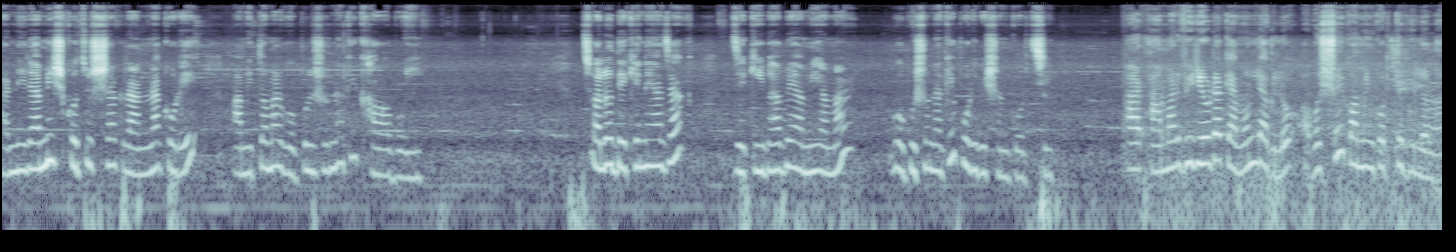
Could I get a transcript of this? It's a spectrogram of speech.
আর নিরামিষ কচুর শাক রান্না করে আমি তো আমার গোকুল সোনাকে খাওয়াবই। চলো দেখে নেওয়া যাক যে কীভাবে আমি আমার গোপুসোনাকে পরিবেশন করছি। আর আমার ভিডিওটা কেমন লাগল অবশ্যই কমেন্ট করতে ভুলো না।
